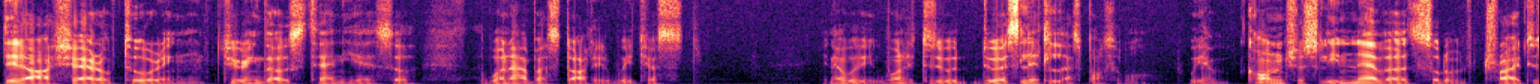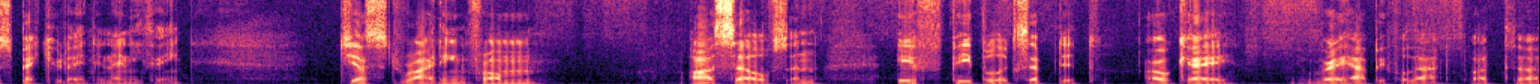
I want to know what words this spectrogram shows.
did our share of touring during those 10 years. So when ABBA started, we just, you know, we wanted to do, do as little as possible. We have consciously never sort of tried to speculate in anything, just writing from ourselves. And if people accept it, okay, very happy for that. But uh,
